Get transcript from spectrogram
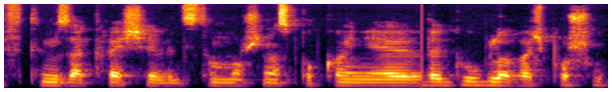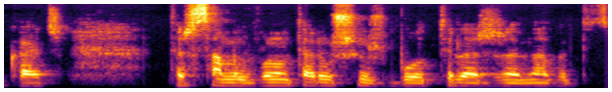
w tym zakresie, więc to można spokojnie wygooglować, poszukać. Też samych wolontariuszy już było tyle, że nawet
